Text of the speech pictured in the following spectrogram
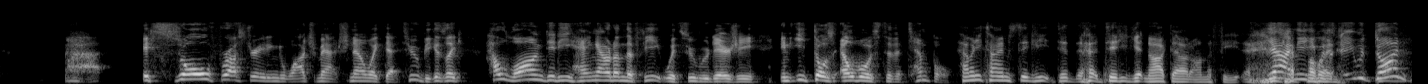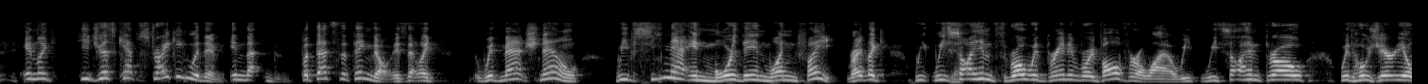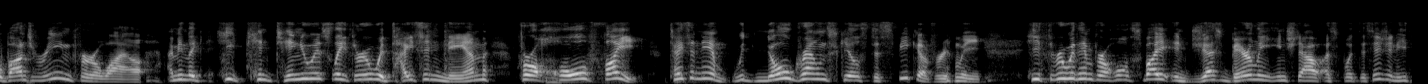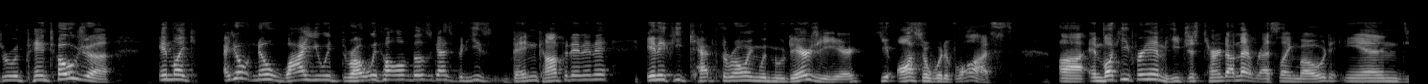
it's so frustrating to watch Matt Schnell like that too, because like, how long did he hang out on the feet with Su Mudaerji and eat those elbows to the temple? How many times did he did did he get knocked out on the feet? Yeah, I mean, he was, he was done, and like he just kept striking with him. In that, but that's the thing though, is that like with Matt Schnell, we've seen that in more than one fight, right? Like we we Yeah. saw him throw with Brandon Royval for a while. We we saw him throw with Rogerio Bontorin for a while. I mean, like he continuously threw with Tyson Nam for a whole fight. Tyson Nam with no ground skills to speak of, really. He threw with him for a whole fight and just barely inched out a split decision. He threw with Pantoja. And like, I don't know why you would throw with all of those guys, but he's been confident in it. And if he kept throwing with Mudaerji here, he also would have lost. Uh, and lucky for him, he just turned on that wrestling mode. And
